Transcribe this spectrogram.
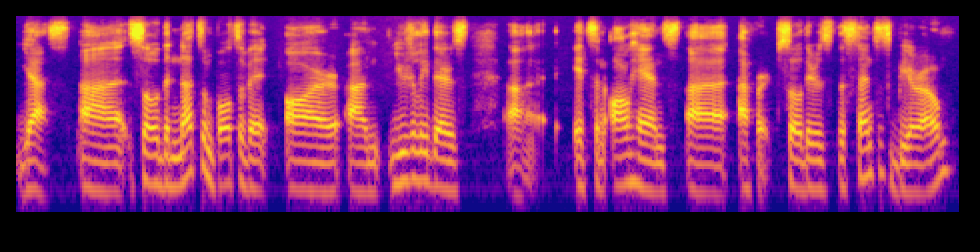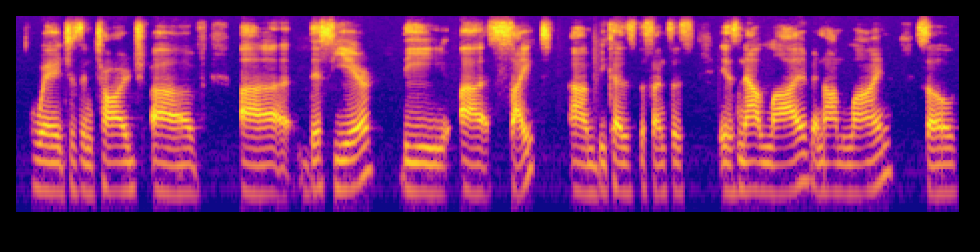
Yes. Uh, so the nuts and bolts of it are um, usually there's uh, it's an all hands uh, effort. So there's the Census Bureau, which is in charge of uh, this year the uh, site um, because the census is now live and online. So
